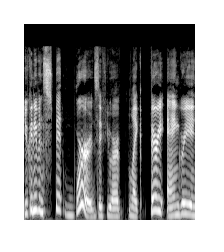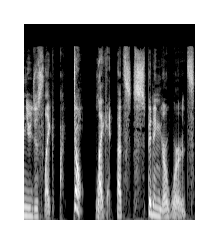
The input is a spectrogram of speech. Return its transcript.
You can even spit words if you are like very angry and you just like, I don't like it. That's spitting your words.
